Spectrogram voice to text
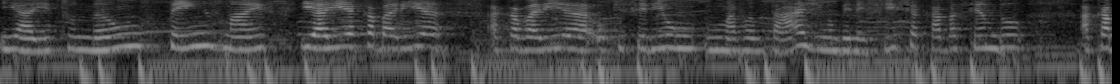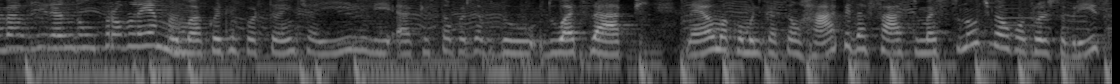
E aí tu não tens mais, e aí acabaria acabaria o que seria um, uma vantagem, um benefício acaba sendo acaba virando um problema. Uma coisa importante aí, Lili, é a questão, por exemplo, do, do WhatsApp, né? Uma comunicação rápida, fácil, mas se tu não tiver um controle sobre isso,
